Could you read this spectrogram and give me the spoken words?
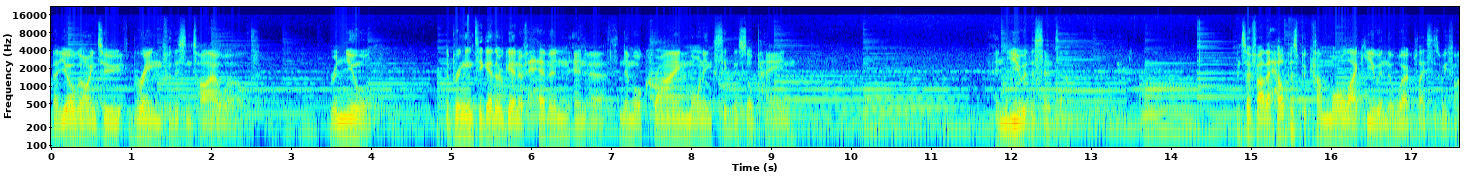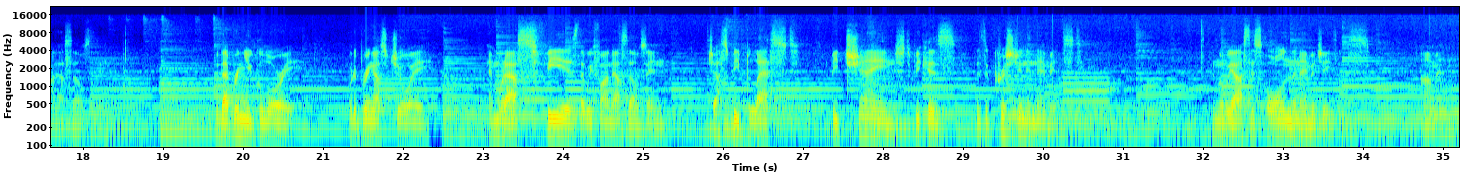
that you're going to bring for this entire world renewal, the bringing together again of heaven and earth, no more crying, mourning, sickness, or pain, and you at the center. And so, Father, help us become more like you in the workplaces we find ourselves in. Would that bring you glory? Would it bring us joy? And would our spheres that we find ourselves in just be blessed, be changed, because there's a Christian in their midst. And Lord, we ask this all in the name of Jesus. Amen.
